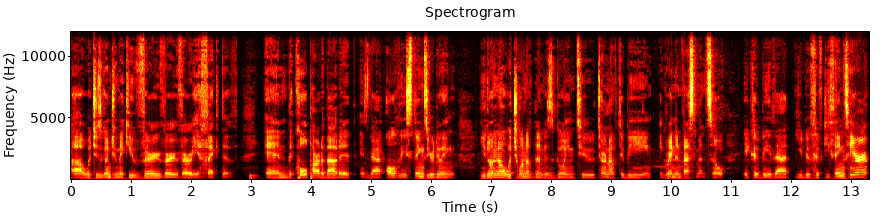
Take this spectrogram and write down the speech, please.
uh, which is going to make you very very very effective. And the cool part about it is that all of these things you're doing you don't know which one of them is going to turn out to be a great investment. So it could be that you do 50 things here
